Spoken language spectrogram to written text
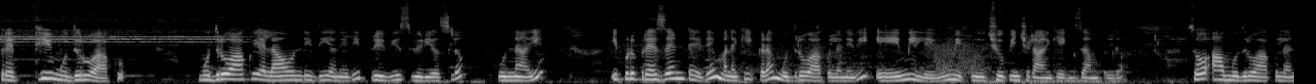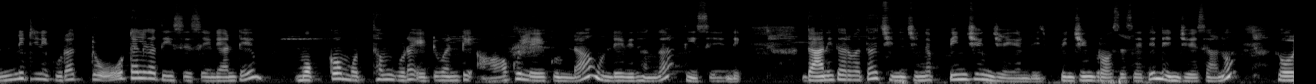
ప్రతి ముదురు ఆకు ముదురు ఆకు ఎలా ఉండిద్ది అనేది ప్రీవియస్ వీడియోస్లో ఉన్నాయి. ఇప్పుడు ప్రజెంట్ అయితే మనకి ఇక్కడ ముదురు ఆకులు అనేవి ఏమీ లేవు మీకు చూపించడానికి ఎగ్జాంపుల్గా సో ఆ ముదురు ఆకులన్నిటినీ కూడా టోటల్గా తీసేసేయండి. అంటే మొక్క మొత్తం కూడా ఎటువంటి ఆకు లేకుండా ఉండే విధంగా తీసేయండి. దాని తర్వాత చిన్న చిన్న పించింగ్ చేయండి. పించింగ్ ప్రాసెస్ అయితే నేను చేశాను. సో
